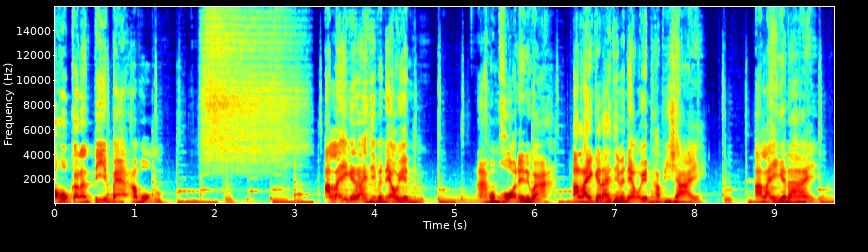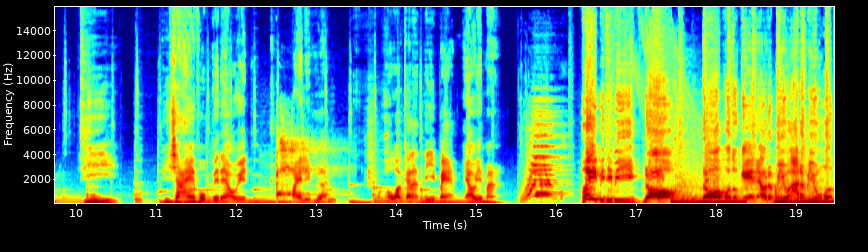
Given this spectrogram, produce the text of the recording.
96 การันตี 8 ครับผม อะไรก็ได้ที่เป็น LN อะผมขอเนี่ยดีกว่า อะไรก็ได้ที่เป็น LN ครับพี่ชาย อะไรก็ได้ที่พี่ชายให้ผมเป็น LN ไปเลยเพื่อน เพราะว่าการันตี 8 LN มา เฮ้ย BTB โด โดโปรตุเกส LW RW เออ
